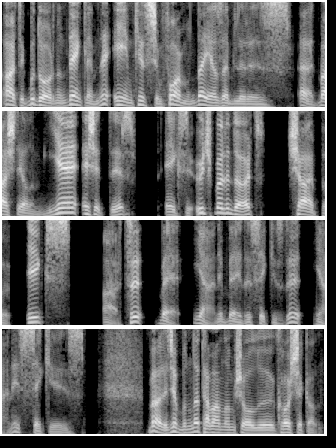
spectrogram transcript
Artık bu doğrunun denklemini eğim kesişim formunda yazabiliriz. Evet, başlayalım. y eşittir, eksi 3 bölü 4 çarpı x artı b. Yani b de 8'di, yani 8. Böylece bunu da tamamlamış olduk. Hoşçakalın.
